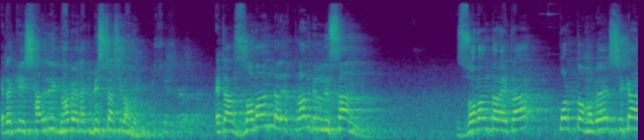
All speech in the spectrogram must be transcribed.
এটা কি শারীরিকভাবে নাকি বিশ্বাসীভাবে? এটা জবান দ্বারা ইকরার বিল জবান দ্বারা এটা পড়তে হবে, স্বীকার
